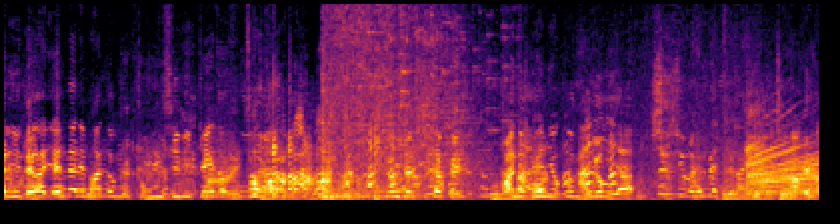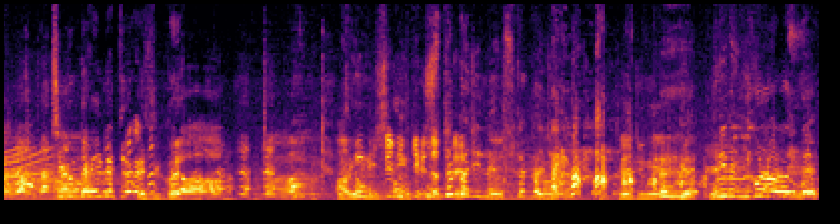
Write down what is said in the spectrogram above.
아니, 내가 옛날에 봤던 그 동심이 깨졌고. 형, 제가 진짜 팬, 완전 팬이었거든요. 아니 야 실제로 헬멧 들어가니까 괜찮아. 지금도 헬멧 들어가 있을 거야. 동심이 깨졌대. 스텝까지 있네요. 스텝까지. 제 중에 우리는 이걸로 알았는데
